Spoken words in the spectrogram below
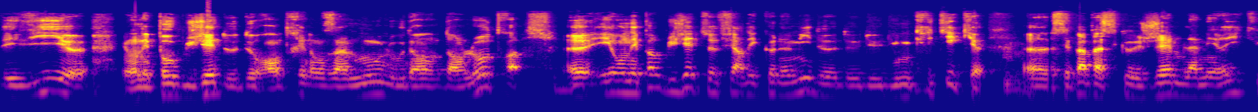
des vies et on n'est pas obligé de, rentrer dans un moule ou dans, dans l'autre, et on n'est pas obligé de se faire d'économie d'une critique. Euh, c'est pas parce que j'aime l'Amérique,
